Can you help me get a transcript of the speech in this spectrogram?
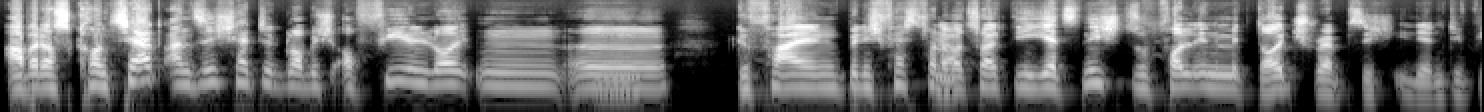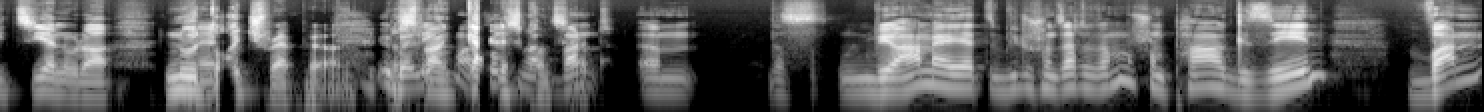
aber das Konzert an sich hätte, glaube ich, auch vielen Leuten äh, gefallen, bin ich fest von Mhm. Ja. überzeugt, die jetzt nicht so voll in, mit Deutschrap sich identifizieren oder nur Nee. Deutschrap hören. das Überleg war ein mal, geiles mal, Konzert. Wann, ähm, das, wir haben ja jetzt, wie du schon sagtest, wir haben schon ein paar gesehen. Wann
